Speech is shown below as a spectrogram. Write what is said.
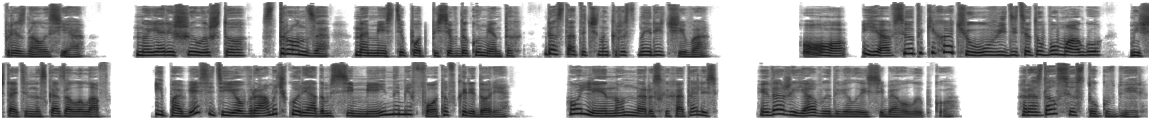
призналась я. Но я решила, что Стронза на месте подписи в документах достаточно красноречиво. «О, я все таки хочу увидеть эту бумагу», — мечтательно сказала Лав, «и повесить ее в рамочку рядом с семейными фото в коридоре». Олли и Нонна расхохотались, и даже я выдавила из себя улыбку. Раздался стук в дверь.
